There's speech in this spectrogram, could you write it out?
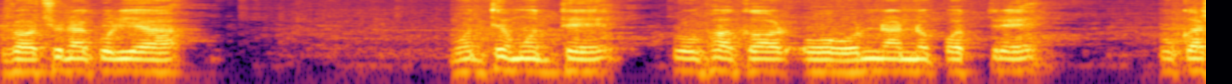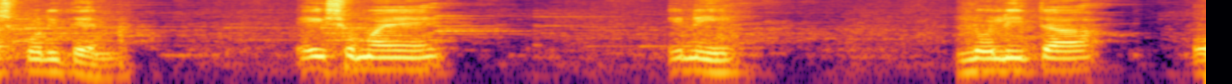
রচনা করিয়া মধ্যে মধ্যে প্রভাকর ও অন্যান্য পত্রে প্রকাশ করিতেন। এই সময়ে ইনি ললিতা ও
